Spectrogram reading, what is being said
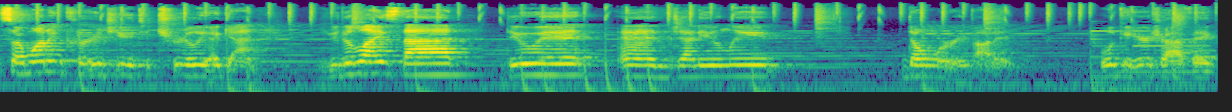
So I want to encourage you to truly, again, utilize that, do it, and genuinely don't worry about it. Look at your traffic,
